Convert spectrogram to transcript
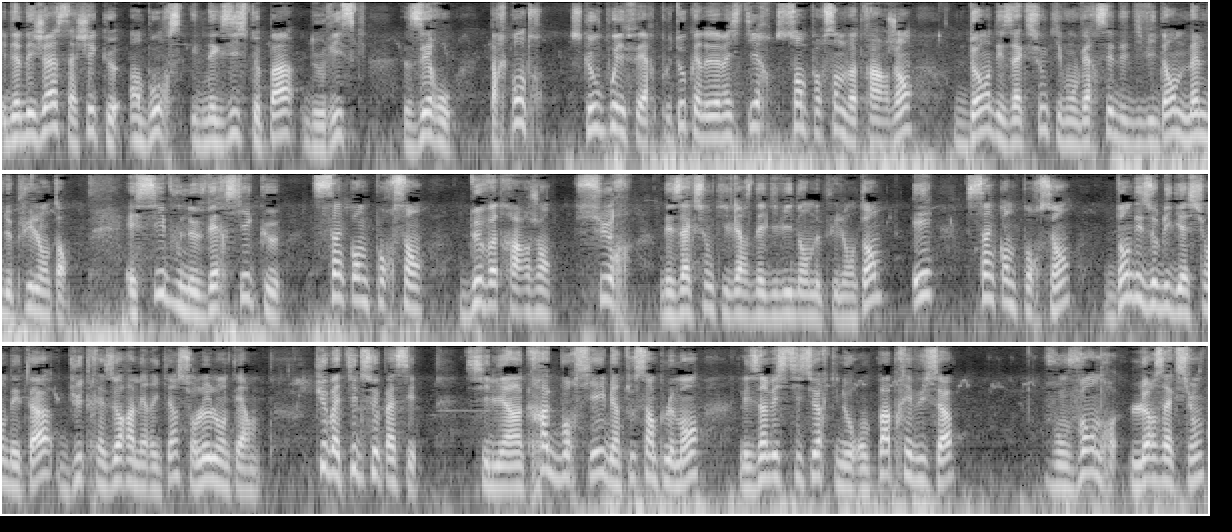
Eh bien déjà, sachez qu'en bourse, il n'existe pas de risque zéro. Par contre, ce que vous pouvez faire, plutôt qu'un d'investir 100% de votre argent dans des actions qui vont verser des dividendes même depuis longtemps, et si vous ne versiez que 50% de votre argent sur des actions qui versent des dividendes depuis longtemps et 50% dans des obligations d'État du Trésor américain sur le long terme. Que va-t-il se passer? S'il y a un krach boursier, eh bien tout simplement, les investisseurs qui n'auront pas prévu ça vont vendre leurs actions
